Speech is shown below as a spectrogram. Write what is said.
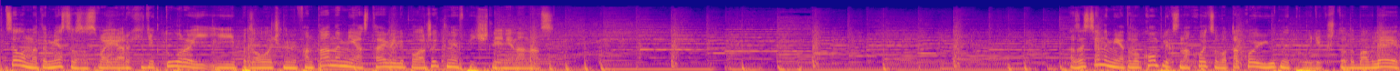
В целом это место со своей архитектурой и позолоченными фонтанами оставили положительное впечатление на нас. За стенами этого комплекса находится вот такой уютный прудик, что добавляет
